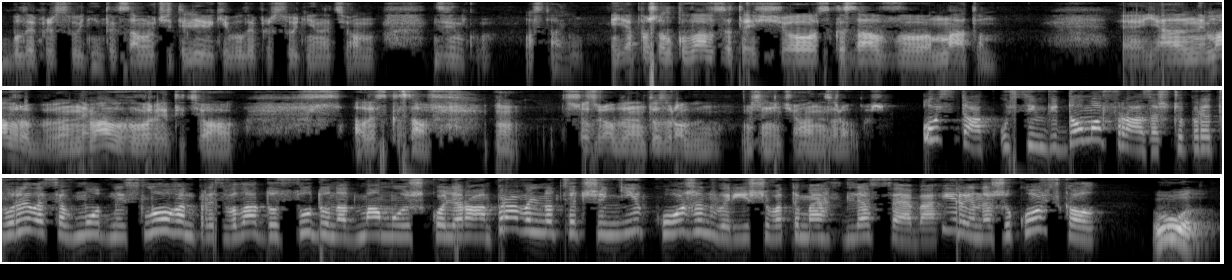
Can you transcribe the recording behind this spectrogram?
були присутні, так само вчителів, які були присутні на цьому дзвінку останньому. Я пожалкував за те, що сказав е, матом. Е, Я не мав роб- не мав говорити цього, але сказав: ну, що зроблено, то зроблено. Вже нічого не зробиш. Ось так усім відома фраза, що перетворилася в модний слоган, призвела до суду над мамою школяра. Правильно це чи ні, кожен вирішуватиме для себе. Ірина Жуковська, Вот.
